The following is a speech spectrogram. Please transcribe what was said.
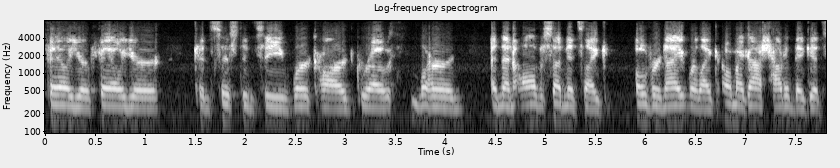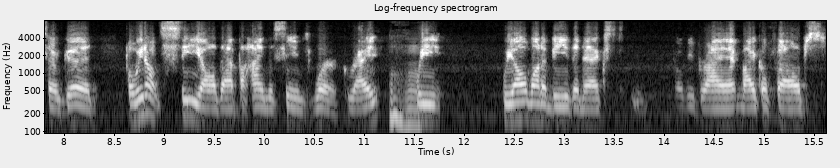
failure, failure, consistency, work hard, growth, learn. And then all of a sudden it's like overnight, we're like, oh my gosh, how did they get so good? But we don't see all that behind the scenes work, right? Mm-hmm. We we all want to be the next Kobe Bryant, Michael Phelps,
